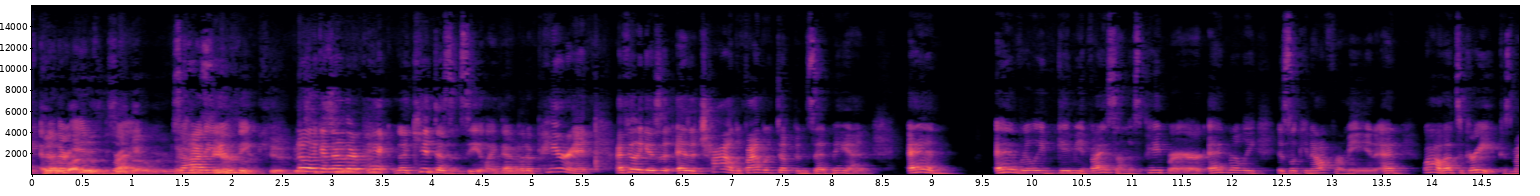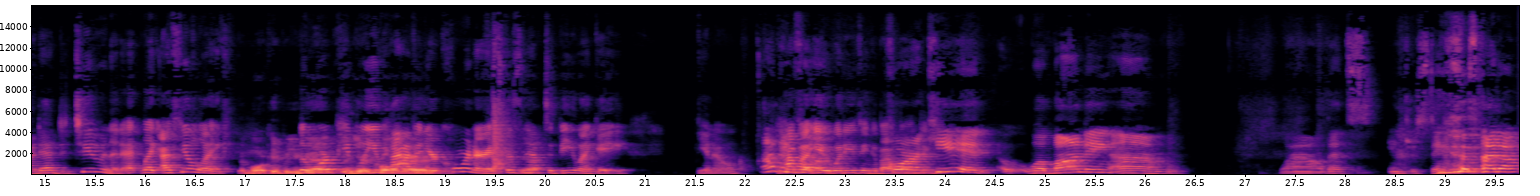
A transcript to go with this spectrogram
like another Everybody in- doesn't see it right. that. So Like how do you think? a kid No, like another it like pa- kid doesn't see it like that, Yeah. but a parent, I feel like as a, as a child, if I looked up and said, "Man, Ed, Ed really gave me advice on this paper," or "Ed really is looking out for me," and Ed, wow, that's great because my dad did too, and then Ed, like I feel like The more people you the got more people your you have in your corner, it doesn't Yeah. have to be like a, you know. I think How about for- you? What do you think about for bonding? a kid well bonding um wow that's interesting because i don't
